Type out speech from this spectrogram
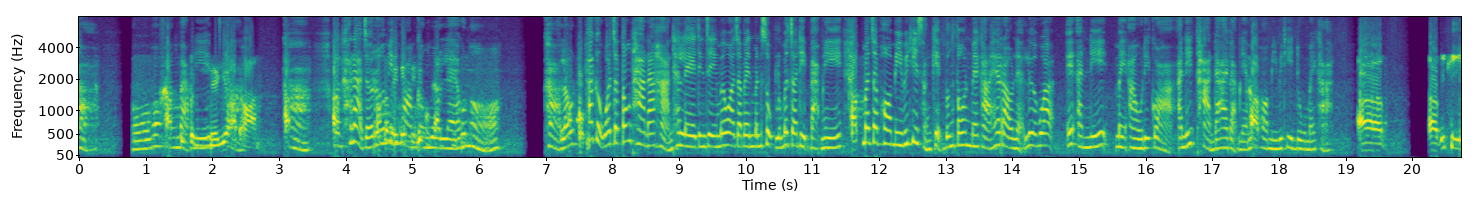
ค่ะโอ้พอฟังแบบนี้เป็นเนื้อเยื่ออ่อนค่ะบางท่านอาจจะเริ่มมีความกังวลแล้วคุณหมอ ค่ะ แล้วครับผมถ้าเกิดว่าจะต้องทานอาหารทะเลจริง ๆ ไม่ว่าจะเป็นมันสุกหรือมันจะดิบแบบนี้ครับมันจะพอมีวิธีสังเกตเบื้องต้นไหมคะ ให้เราเนี่ยเลือกว่า เอ๊ะอันนี้ไม่เอาดีกว่า อันนี้ทานได้แบบเนี้ยมันพอมีวิธีดูไหมคะๆ เอ่อเอ่อวิธี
